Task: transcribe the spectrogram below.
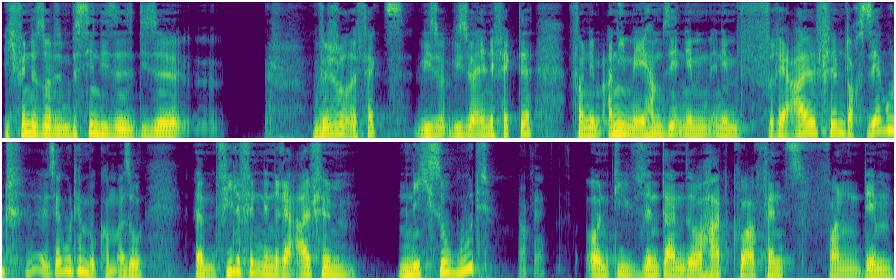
ich finde so ein bisschen diese diese Visual Effects, visu visuellen Effekte von dem Anime haben sie in dem in dem Realfilm doch sehr gut sehr gut hinbekommen. Also ähm, viele finden den Realfilm nicht so gut Okay. und die sind dann so Hardcore-Fans von dem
